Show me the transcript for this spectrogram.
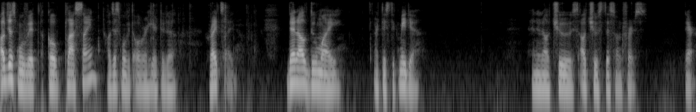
I'll just move it go plus sign. I'll just move it over here to the right side. Then I'll do my artistic media. And then I'll choose I'll choose this one first. There.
